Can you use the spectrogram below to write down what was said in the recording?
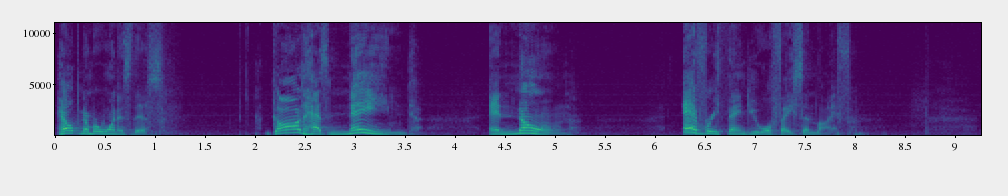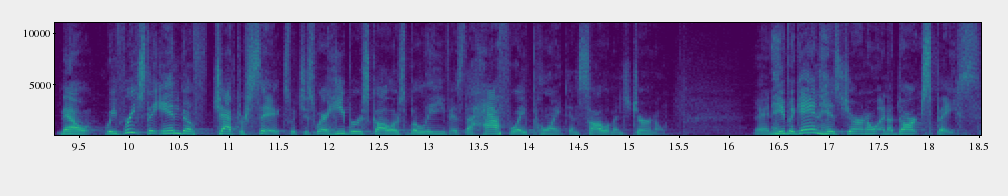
Help number one is this God has named and known everything you will face in life. Now, we've reached the end of chapter 6, which is where Hebrew scholars believe is the halfway point in Solomon's journal. And he began his journal in a dark space.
